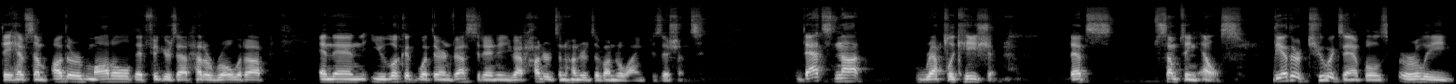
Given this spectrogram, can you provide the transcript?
They have some other model that figures out how to roll it up. And then you look at what they're invested in, and you've got hundreds and hundreds of underlying positions. That's not replication that's something else. The other two examples early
